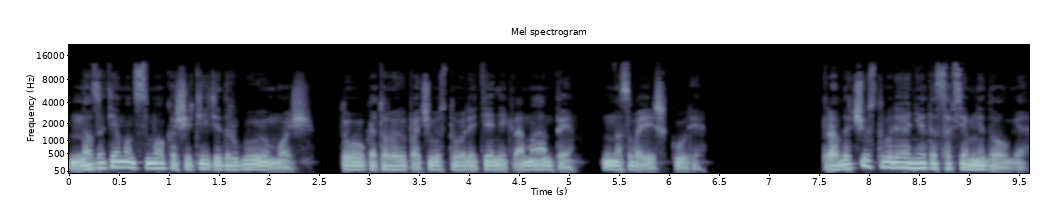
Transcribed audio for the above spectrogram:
Но затем он смог ощутить и другую мощь, ту, которую почувствовали те некроманты на своей шкуре. Правда, чувствовали они это совсем недолго.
